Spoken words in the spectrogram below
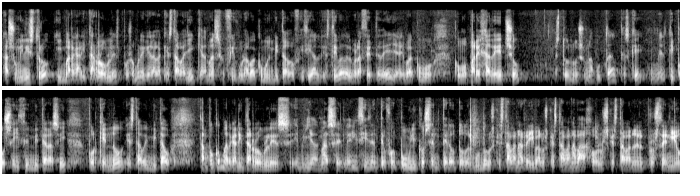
a su ministro y Margarita Robles, pues hombre, que era la que estaba allí, que además figuraba como invitado oficial. Este iba del bracete de ella, iba como, como pareja de hecho esto no es una butad, es que el tipo se hizo invitar así porque no estaba invitado. Tampoco Margarita Robles, eh, y además el, incidente fue público, se enteró todo el mundo, los que estaban arriba, los que estaban abajo, los que estaban en el proscenio,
